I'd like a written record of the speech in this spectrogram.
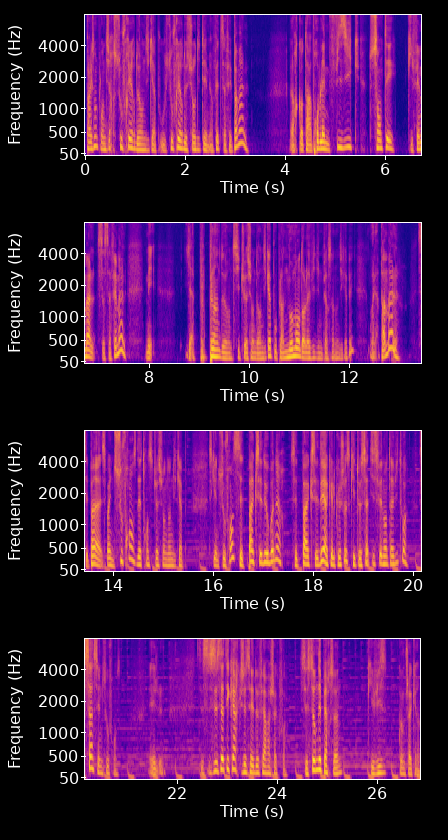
par exemple, on dire souffrir de handicap ou souffrir de surdité, mais en fait, ça fait pas mal. Alors quand tu as un problème physique, de santé qui fait mal, ça, ça fait mal. Mais il y a plein de situations de handicap ou plein de moments dans la vie d'une personne handicapée où elle a pas mal. C'est pas, pas une souffrance d'être en situation de handicap. Ce qui est une souffrance, c'est de pas accéder au bonheur. C'est de pas accéder à quelque chose qui te satisfait dans ta vie, toi. Ça, c'est une souffrance. C'est cet écart que j'essaye de faire à chaque fois. Ce sont des personnes qui visent, comme chacun,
